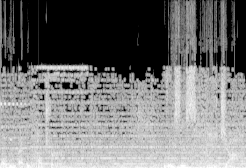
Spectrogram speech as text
modern agriculture. This is Yijia.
